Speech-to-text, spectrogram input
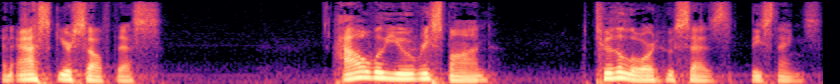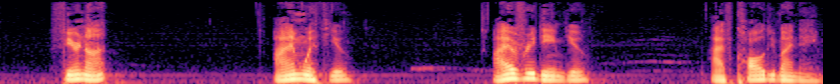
and ask yourself this How will you respond to the Lord who says these things? Fear not, I am with you, I have redeemed you, I have called you by name.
